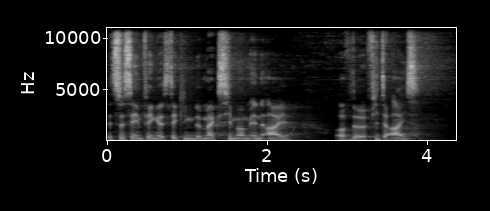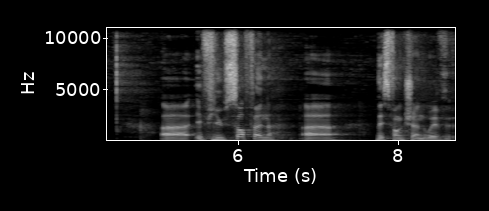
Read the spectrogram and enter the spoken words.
it's the same thing as taking the maximum in i of the theta i's. Uh, if you soften uh, this function with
